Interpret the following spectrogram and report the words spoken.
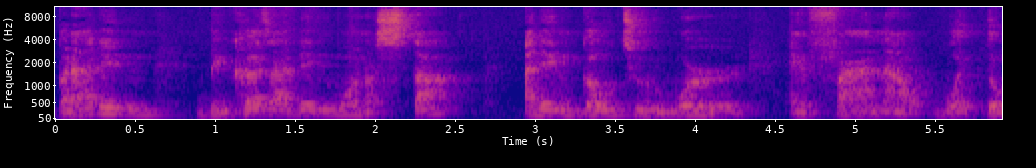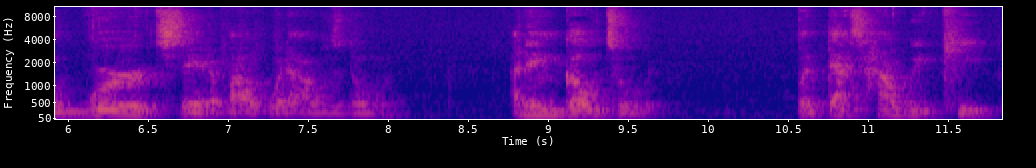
but I didn't, because I didn't want to stop, I didn't go to the word and find out what the word said about what I was doing. I didn't go to it. But that's how we keep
